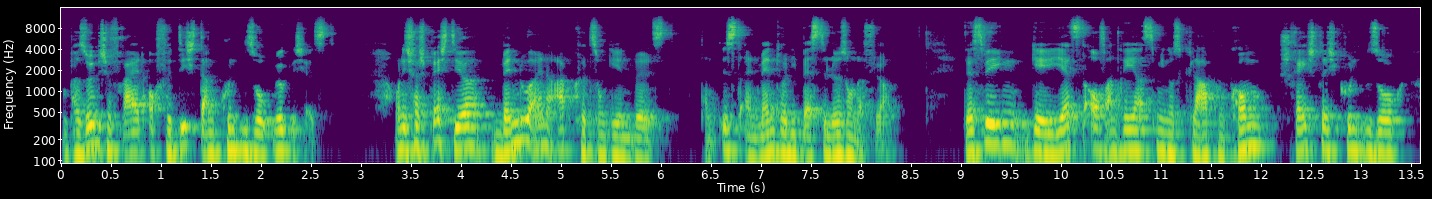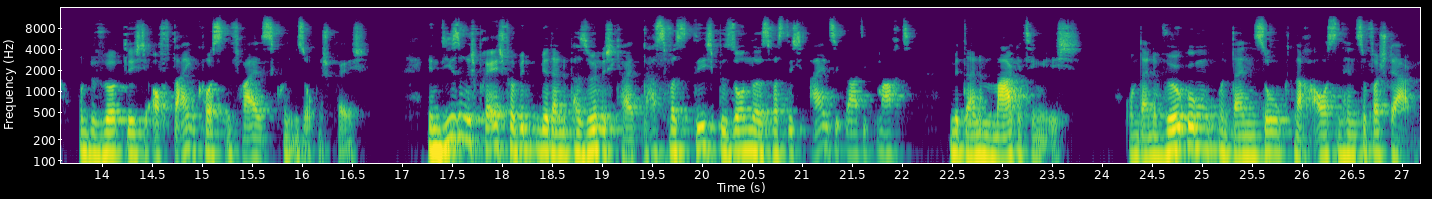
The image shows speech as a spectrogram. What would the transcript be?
und persönliche Freiheit auch für dich dank Kundensog möglich ist. Und ich verspreche dir, wenn du eine Abkürzung gehen willst, dann ist ein Mentor die beste Lösung dafür. Deswegen gehe jetzt auf andreas-klar.com-kundensog und bewirb dich auf dein kostenfreies Kundensoggespräch. In diesem Gespräch verbinden wir deine Persönlichkeit, das, was dich besonders, was dich einzigartig macht, mit deinem Marketing-Ich, um deine Wirkung und deinen Sog nach außen hin zu verstärken.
